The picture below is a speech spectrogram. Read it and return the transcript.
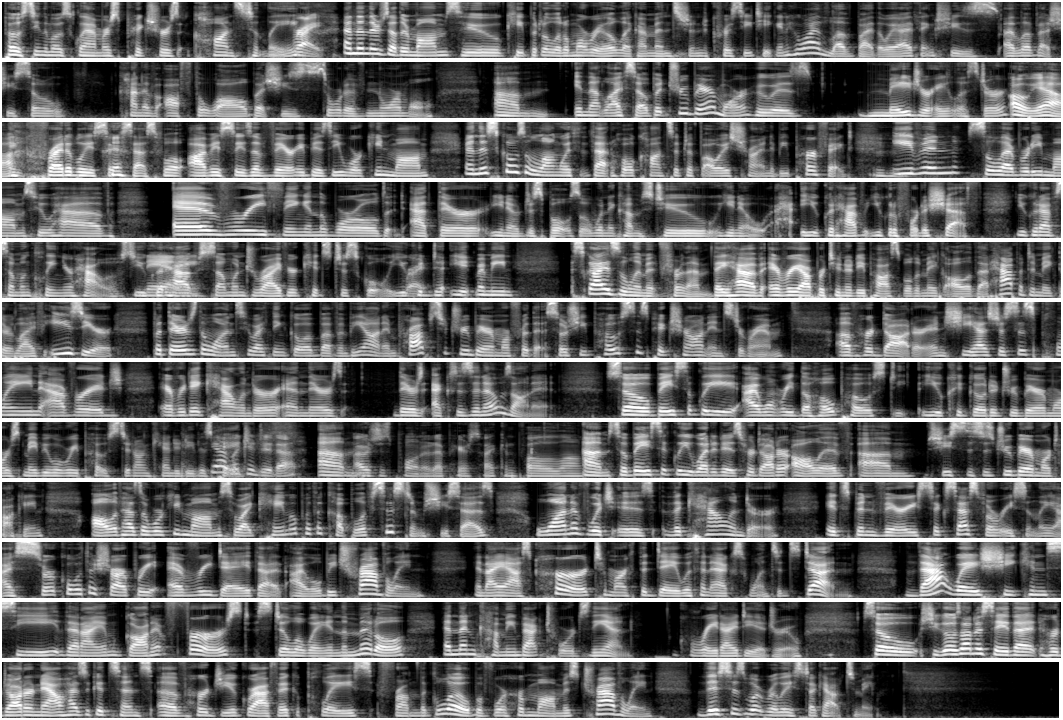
posting the most glamorous pictures constantly, Right. And then there's other moms who keep it a little more real, like I mentioned, Chrissy Teigen, who I love by the way. I think she's I love that she's so kind of off the wall, but she's sort of normal um, in that lifestyle. But Drew Barrymore, who is major A-lister, Oh yeah, incredibly successful. Obviously, is a very busy working mom, and this goes along with that whole concept of always trying to be perfect. Mm-hmm. Even celebrity moms who have everything in the world at their you know disposal when it comes to you know you could have you could afford a chef. You could have someone clean your house. You could have someone drive your kids to school. You Right. could i mean sky's the limit for them. They have every opportunity possible to make all of that happen to make their life easier. But there's the ones who i think go above and beyond. And props to drew barrymore for this. So she posts this picture on instagram of her daughter and she has just this plain average everyday calendar and there's there's X's and O's on it. So basically, I won't read the whole post. You could go to Drew Barrymore's. Maybe we'll repost it on Can Do Divas Yeah, page. we could do that. Um, I was just pulling it up here so I can follow along. um, so basically, what it is, her daughter Olive, um, she's this is Drew Barrymore talking. Olive has a working mom, so I came up with a couple of systems. She says one of which is the calendar. It's been very successful recently. I circle with a sharpie every day that I will be traveling, and I ask her to mark the day with an X once it's done. That way, she can see that I am gone at first, still away in the middle, and then coming back towards the end. Great idea, Drew. So she goes on to say that her daughter now has a good sense of her geographic place from the globe of where her mom is traveling. This is what really stuck out to me.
